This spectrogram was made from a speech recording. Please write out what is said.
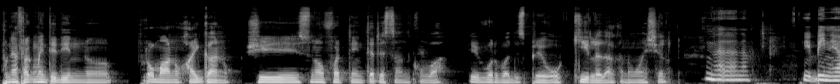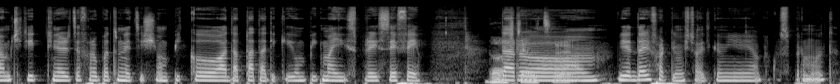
punea fragmente din uh, romanul Haiganu și sunau foarte interesant cumva. E vorba despre o chilă, dacă nu mă înșel. Da, da, da. E bine, eu am citit Tinerețe fără bătrânețe și un pic uh, adaptat, adică e un pic mai spre SF. Da, dar, uh, e, dar e foarte mișto, adică mie a plăcut super mult.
